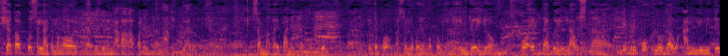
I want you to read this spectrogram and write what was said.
Shoutout po sa lahat ng mga OFW na nakakapanood ng aking vlog. Yan. Sa mga kaipanig ng mundo. Ito po, kasalukuyan ko pong ini-enjoy yung OFW Laos na libre po lugaw, unlimited.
